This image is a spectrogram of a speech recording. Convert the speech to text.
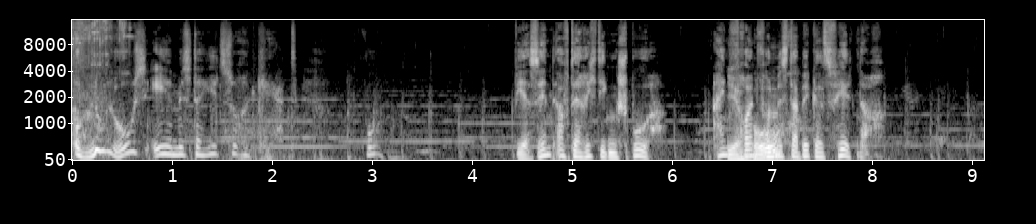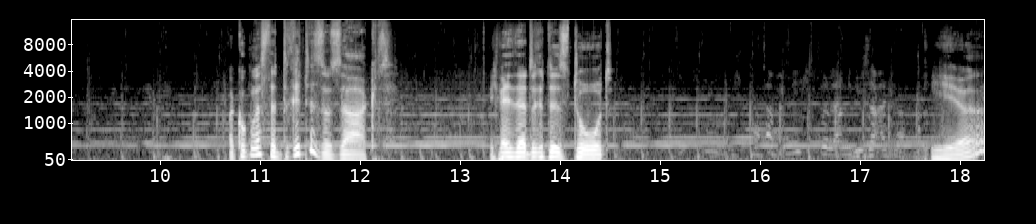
Und nun los, ehe Mr. Hill zurückkehrt. Wo? Wir sind auf der richtigen Spur. Ein Hier Freund von hoch? Mr. Bickles fehlt noch. Mal gucken, was der dritte so sagt. Ich wette, der dritte ist tot. Hier.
